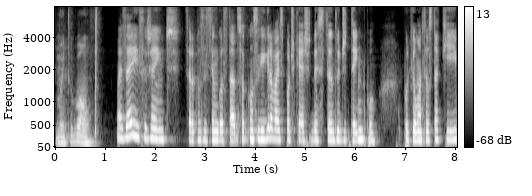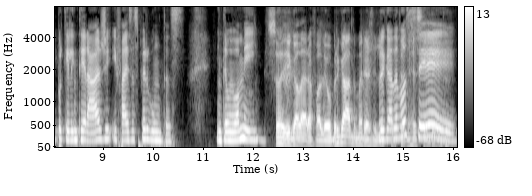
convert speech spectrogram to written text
Muito bom. Mas é isso, gente. Espero que vocês tenham gostado. Só consegui gravar esse podcast desse tanto de tempo porque o Matheus tá aqui, porque ele interage e faz as perguntas. Então eu amei. Isso aí, galera. Valeu. Obrigado, Maria Júlia. Obrigada a você.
